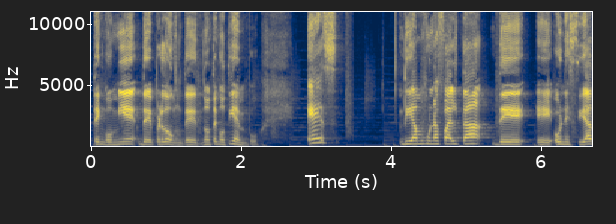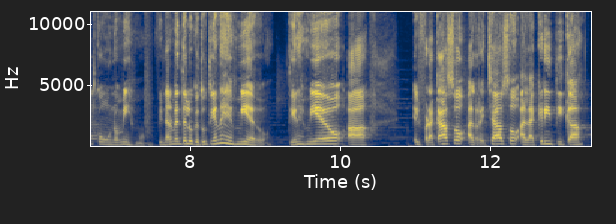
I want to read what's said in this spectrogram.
tengo miedo, de perdón, de no tengo tiempo? Es digamos, una falta de eh, honestidad con uno mismo. Finalmente lo que tú tienes es miedo. Tienes miedo a el fracaso, al rechazo, a la crítica.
